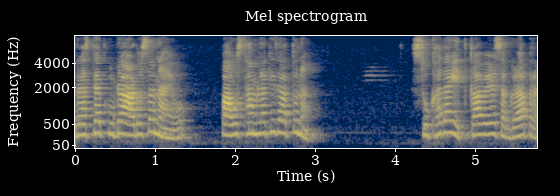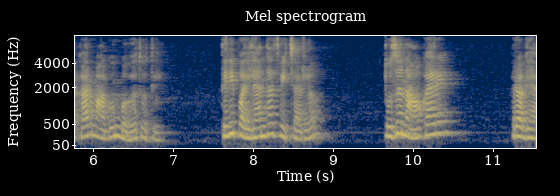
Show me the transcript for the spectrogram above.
रस्त्यात कुठं आडोसा नाही हो. पाऊस थांबला की जातो ना. सुखदा इतका वेळ सगळा प्रकार मागून बघत होती. तिने पहिल्यांदाच विचारलं तुझं नाव काय रे? रघ्या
